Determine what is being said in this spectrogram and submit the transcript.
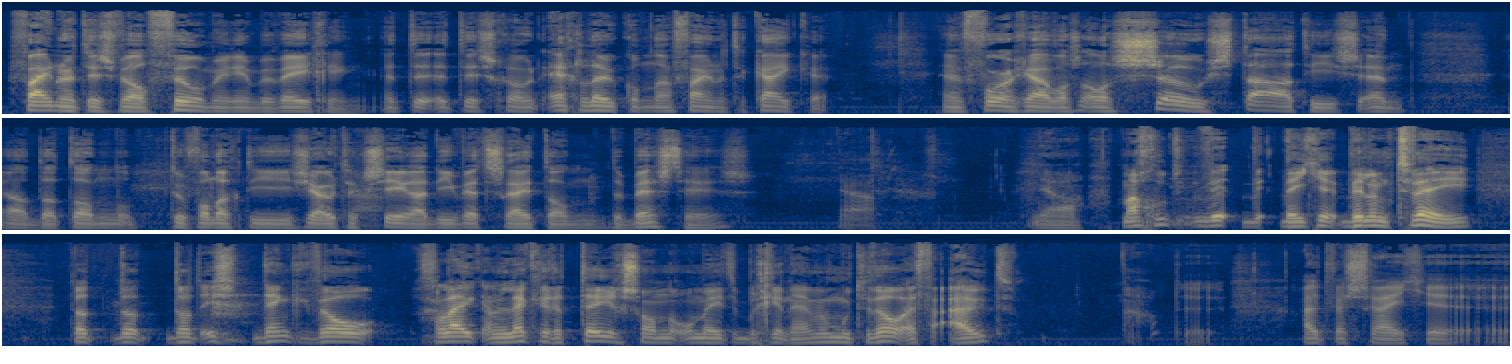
Feyenoord is wel veel meer in beweging. Het, het is gewoon echt leuk om naar Feyenoord te kijken. En vorig jaar was alles zo statisch. En ja, dat dan toevallig die João Teixeira die wedstrijd dan de beste is. Ja, maar goed, we- we- weet je, Willem II, dat, dat, dat is denk ik wel gelijk een lekkere tegenstander om mee te beginnen. hè. We moeten wel even uit. Nou, de uitwedstrijdje eh,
